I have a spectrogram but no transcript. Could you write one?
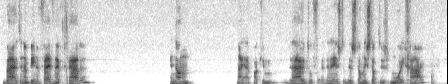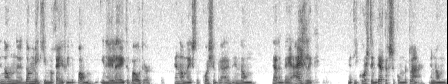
buiten naar binnen 55 graden. En dan, nou ja, pak je hem eruit. Of, dan, is, dus dan is dat dus mooi gaar. En dan, eh, dan mik je hem nog even in de pan, in hele hete boter. En dan is dat korstje bruin. En dan, ja, dan ben je eigenlijk met die korst in 30 seconden klaar. En dan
